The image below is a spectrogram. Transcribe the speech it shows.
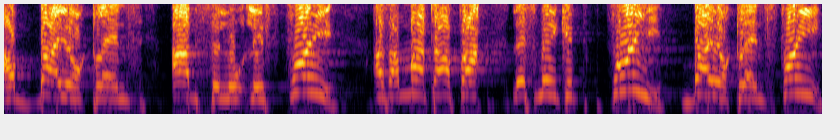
a BioCleanse absolutely free. As a matter of fact, let's make it three BioCleanse free.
